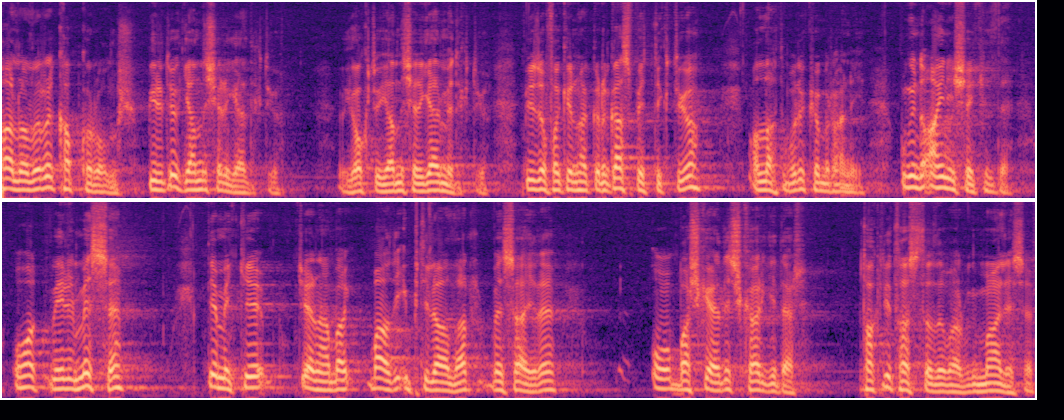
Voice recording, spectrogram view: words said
tarlaları kapkara olmuş. Biri diyor ki yanlış yere geldik diyor. Yok diyor yanlış yere gelmedik diyor. Biz de fakirin hakkını gasp ettik diyor. Allah da burada kömürhaneyi. Bugün de aynı şekilde O hak verilmezse demek ki Cenab-ı Hak bazı iptilalar vesaire o başka yerde çıkar gider. Taklit hastalığı var bugün maalesef.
